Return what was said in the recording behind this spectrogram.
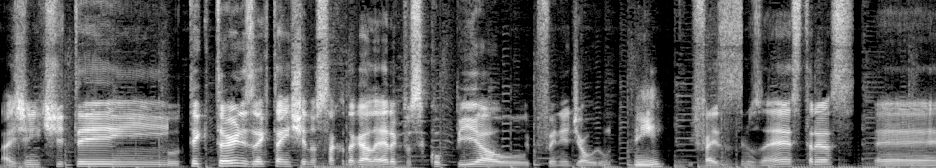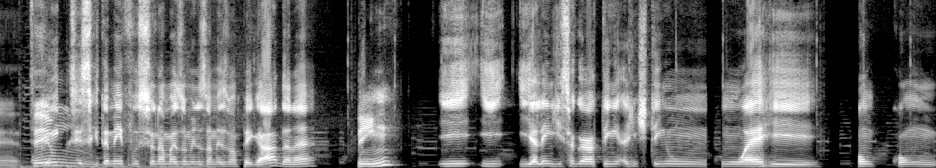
A gente tem o Take Turns aí que tá enchendo o saco da galera, que você copia o Epifania de Aurum Sim. e faz nos extras. É, O tem um... Que também funciona mais ou menos na mesma pegada, né? Sim. E, e, e além disso, agora tem, a gente tem um, um R com, com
